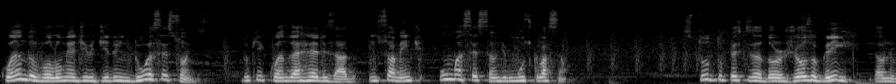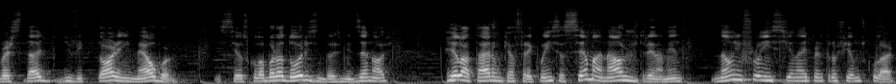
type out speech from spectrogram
quando o volume é dividido em duas sessões, do que quando é realizado em somente uma sessão de musculação. Estudo do pesquisador Joso Grigg, da Universidade de Victoria, em Melbourne, e seus colaboradores, em 2019, relataram que a frequência semanal de treinamento não influencia na hipertrofia muscular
